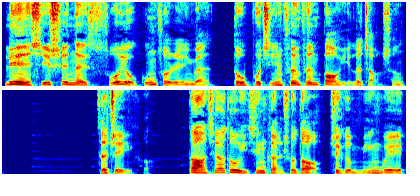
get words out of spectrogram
练习室内所有工作人员都不禁纷纷报以了掌声。在这一刻。大家都已经感受到这个名为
